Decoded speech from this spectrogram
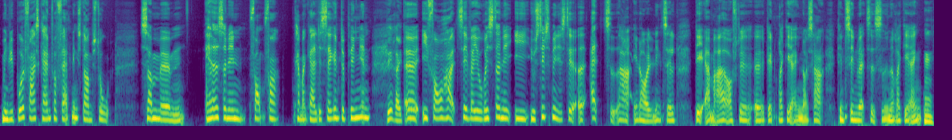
men vi burde faktisk have en forfatningsdomstol, som øh, havde sådan en form for kan man kalde det second opinion, det er rigtigt. Øh, i forhold til, hvad juristerne i Justitsministeriet altid har en holdning til. Det er meget ofte øh, den regering også har, den senværtid siddende regering. Hmm.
